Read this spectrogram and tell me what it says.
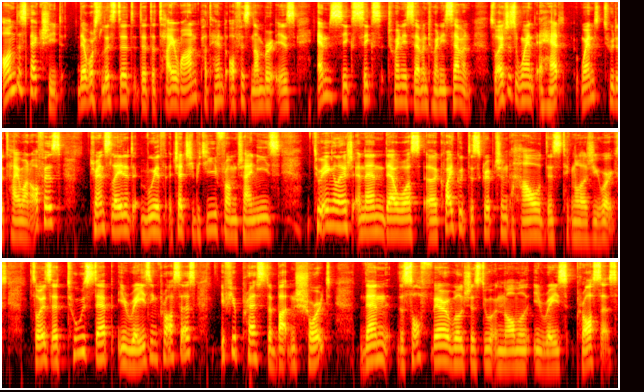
On the spec sheet, there was listed that the Taiwan Patent Office number is M662727. So I just went ahead, went to the Taiwan office, translated with ChatGPT from Chinese to English, and then there was a quite good description how this technology works. So it's a two-step erasing process. If you press the button short, then the software will just do a normal erase process.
